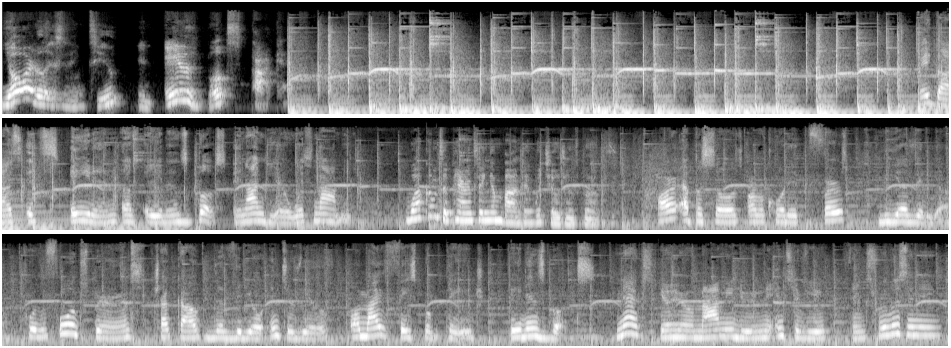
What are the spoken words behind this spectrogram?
You're listening to an Aiden's Books podcast. Hey guys, it's Aiden of Aiden's Books, and I'm here with Mommy. Welcome to Parenting and Bonding with Children's Books. Our episodes are recorded first via video. For the full experience, check out the video interview on my Facebook page, Aiden's Books. Next, you'll hear Mommy doing the interview. Thanks for listening.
